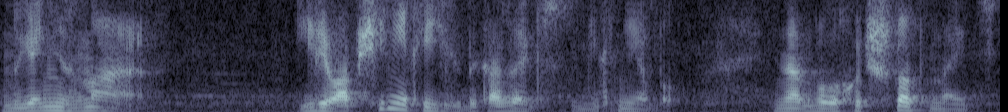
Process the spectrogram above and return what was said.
Ну, я не знаю. Или вообще никаких доказательств у них не было. И надо было хоть что-то найти.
